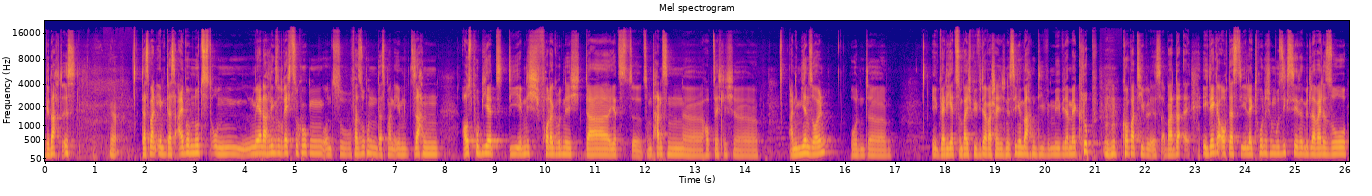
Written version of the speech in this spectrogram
gedacht ist. Ja. Dass man eben das Album nutzt, um mehr nach links und rechts zu gucken und zu versuchen, dass man eben Sachen ausprobiert, die eben nicht vordergründig da jetzt äh, zum Tanzen äh, hauptsächlich äh, animieren sollen. Und äh, ich werde jetzt zum Beispiel wieder wahrscheinlich eine Single machen, die mir wieder mehr Club-kompatibel mhm. ist. Aber da, ich denke auch, dass die elektronische Musikszene mittlerweile so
